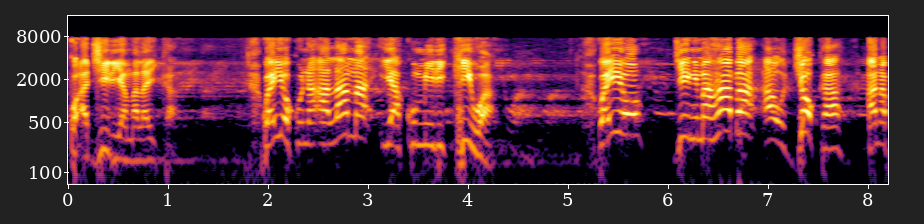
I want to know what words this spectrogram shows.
kwa ajili ya malaika. Kwa hiyo kuna alama ya kumilikiwa. Kwa hiyo jini mahaba au joka ana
